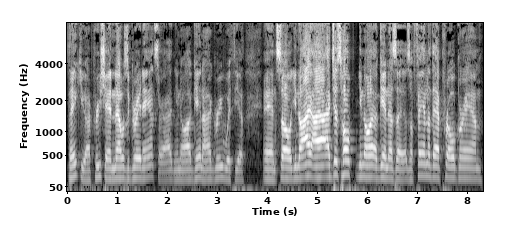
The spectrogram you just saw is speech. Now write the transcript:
Thank you. I appreciate it. And that was a great answer. I, you know, again, I agree with you. And so, you know, I, I just hope, you know, again, as a, as a fan of that program,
